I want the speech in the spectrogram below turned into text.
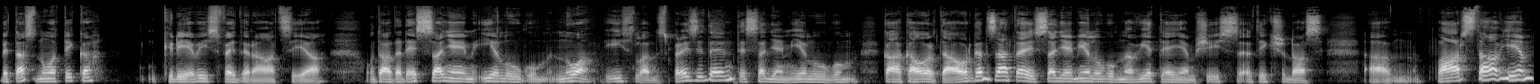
bet tas notika Krievijas federācijā. Un tātad es saņēmu ielūgumu no Īslandes prezidenta, es saņēmu ielūgumu kā, kā tā organizētāja, es saņēmu ielūgumu no vietējiem šīs tikšanās um, pārstāvjiem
